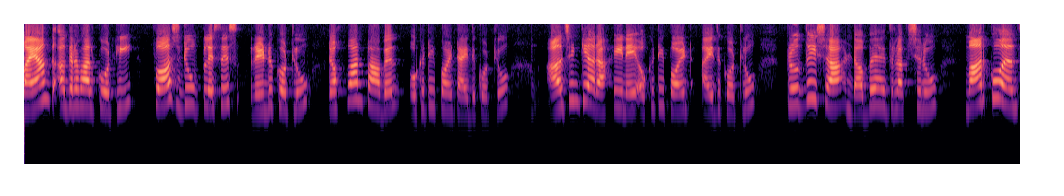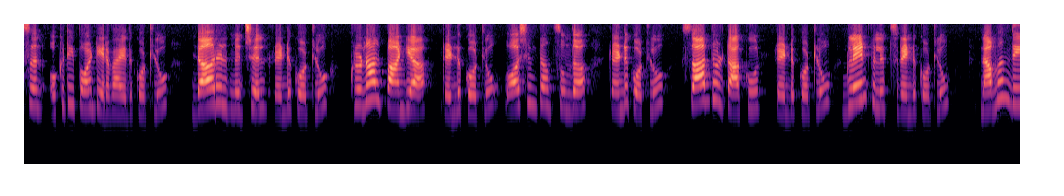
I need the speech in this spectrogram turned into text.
మయాంక్ అగర్వాల్ కోటి ఫాస్ట్ డూ ప్లేసెస్ రెండు కోట్లు రహ్వాన్ పావెల్ ఒకటి పాయింట్ ఐదు కోట్లు అజింక్య రహీనే ఒకటి పాయింట్ ఐదు కోట్లు పృథ్వీ షా డెబ్బై ఐదు లక్షలు మార్కో ఎన్సన్ ఒకటి పాయింట్ ఇరవై ఐదు కోట్లు డారిల్ మిచెల్ రెండు కోట్లు కృణాల్ పాండ్యా రెండు కోట్లు వాషింగ్టన్ సుందర్ రెండు కోట్లు శార్దుల్ ఠాకూర్ రెండు కోట్లు గ్లెన్ ఫిలిప్స్ రెండు కోట్లు నమంది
